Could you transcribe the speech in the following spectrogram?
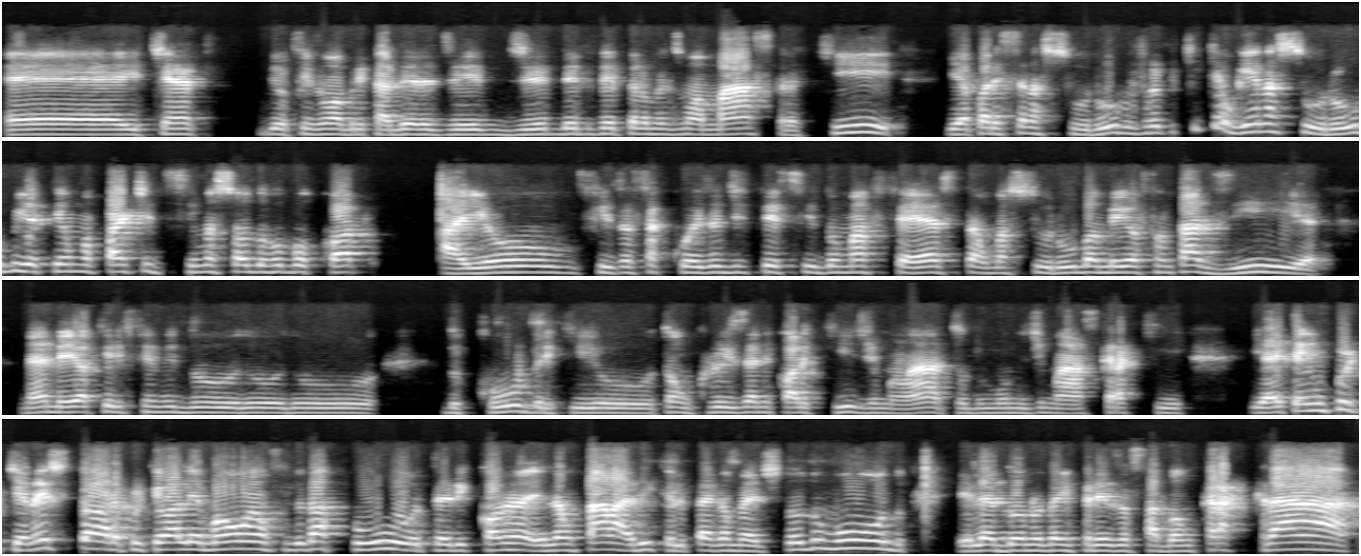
É, e tinha, eu fiz uma brincadeira de, de dele ter pelo menos uma máscara aqui e aparecer na suruba. Eu falei, por que, que alguém na suruba ia ter uma parte de cima só do Robocop? Aí eu fiz essa coisa de ter sido uma festa, uma suruba meio a fantasia, né? Meio aquele filme do, do, do, do Kubrick, o Tom Cruise e a Nicole Kidman lá, todo mundo de máscara aqui. E aí tem um porquê na história, porque o alemão é um filho da puta, ele come, ele é um talarico, ele pega a mulher de todo mundo, ele é dono da empresa Sabão Cracrá,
